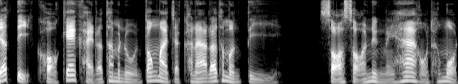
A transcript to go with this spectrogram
ยติขอแก้ไขรัฐธรรมนูญต้องมาจากคณะรัฐมนตรี สสหนึ่งในห้าของทั้งหมด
